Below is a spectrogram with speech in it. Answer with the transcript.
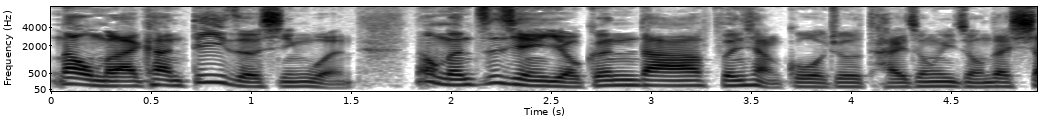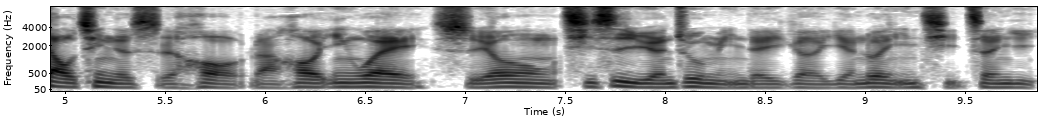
那我们来看第一则新闻。那我们之前有跟大家分享过，就是台中一中在校庆的时候，然后因为使用歧视原住民的一个言论引起争议。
